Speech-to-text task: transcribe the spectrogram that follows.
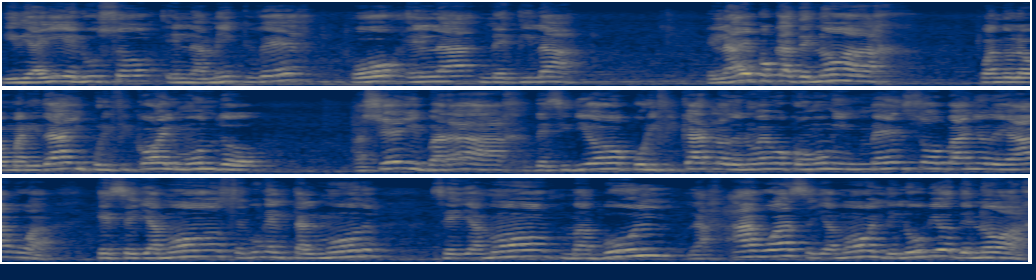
y de ahí el uso en la mikveh o en la netilá. En la época de Noah, cuando la humanidad impurificó el mundo, Hashem Baraj decidió purificarlo de nuevo con un inmenso baño de agua que se llamó, según el Talmud, se llamó Mabul, las aguas, se llamó el diluvio de Noah.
